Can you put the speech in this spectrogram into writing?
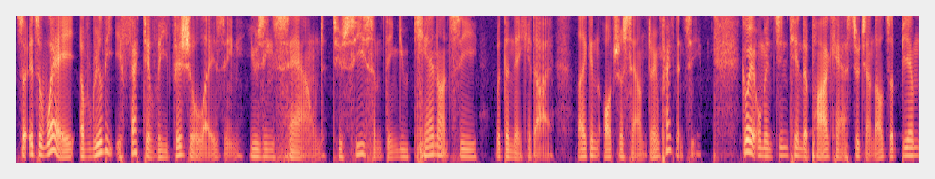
So it's a way of really effectively visualizing using sound to see something you cannot see with the naked eye, like an ultrasound during pregnancy. 各位，我们今天的 podcast 就讲到这边，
